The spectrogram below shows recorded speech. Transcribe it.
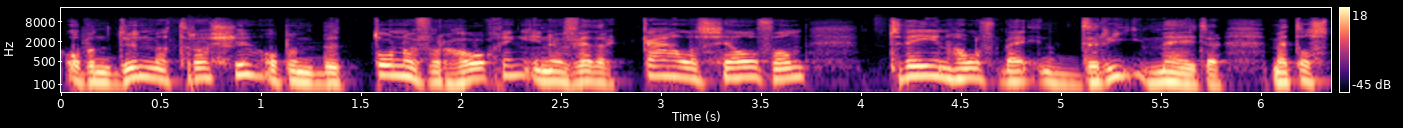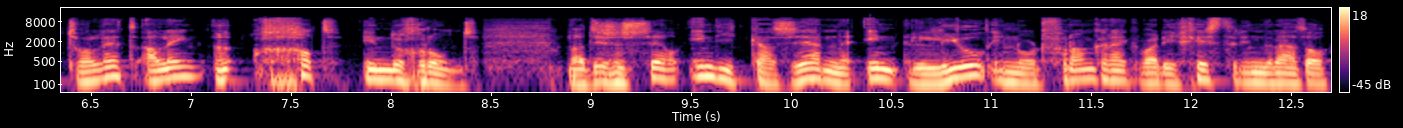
op een dun matrasje... op een betonnen verhoging in een verder kale cel van 2,5 bij 3 meter. Met als toilet alleen een gat in de grond. Nou, het is een cel in die kazerne in Lille in Noord-Frankrijk... waar hij gisteren inderdaad al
